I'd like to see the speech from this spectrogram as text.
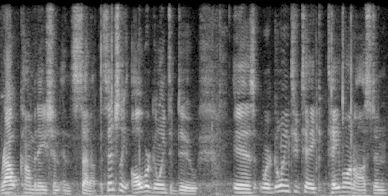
route combination and setup. Essentially, all we're going to do is we're going to take Tavon Austin,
